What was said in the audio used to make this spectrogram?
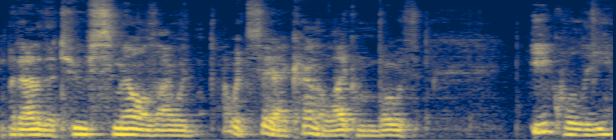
But out of the two smells, I would I would say I kind of like them both equally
